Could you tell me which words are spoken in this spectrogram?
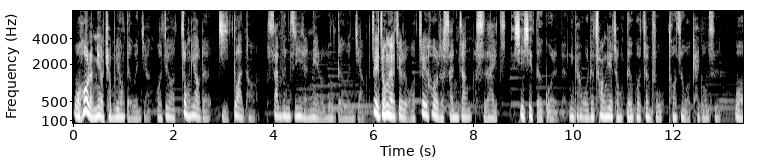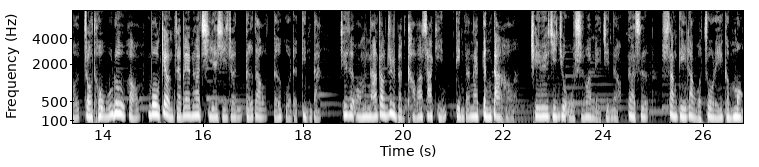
我后来没有全部用德文讲，我只有重要的几段哈。三分之一的内容用德文讲，最重要就是我最后的三张十爱子谢谢德国人的。你看我的创业从德国政府投资我开公司，我走投无路，好，莫讲在边那企业西村得到德国的订单，接着我们拿到日本卡瓦萨奇订单，那更大哈，签约金就五十万美金了，那是上帝让我做了一个梦，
